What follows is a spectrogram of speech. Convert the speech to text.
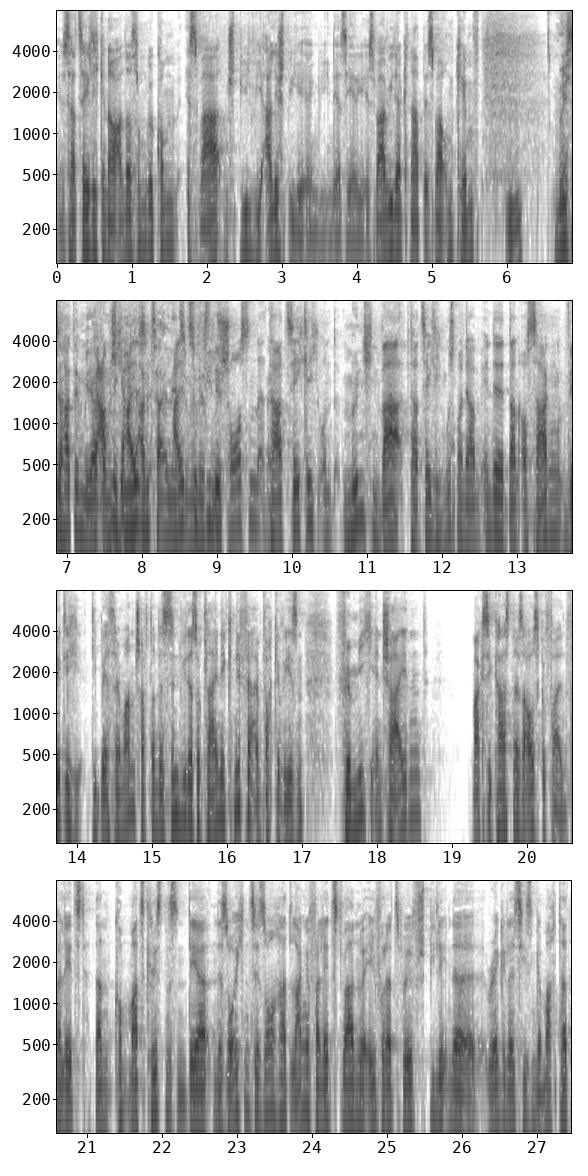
Es ist tatsächlich genau andersrum gekommen. Es war ein Spiel wie alle Spiele irgendwie in der Serie. Es war wieder knapp, es war umkämpft. München hatte mehr gab vom nicht allzu, Anteile allzu zumindest. viele Chancen tatsächlich und München war tatsächlich, muss man ja am Ende dann auch sagen, wirklich die bessere Mannschaft und es sind wieder so kleine Kniffe einfach gewesen. Für mich entscheidend, Maxi Kastner ist ausgefallen, verletzt. Dann kommt Mats Christensen, der eine solchen Saison hat, lange verletzt war, nur elf oder zwölf Spiele in der Regular Season gemacht hat,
